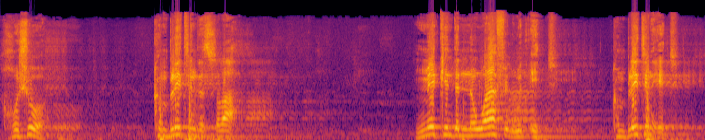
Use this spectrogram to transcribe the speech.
khushu', completing the salah, making the nawafil with it, completing it,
